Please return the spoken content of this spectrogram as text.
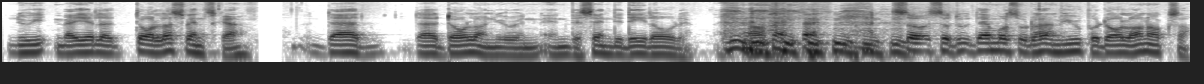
Nu vad gäller dollarsvenska, där, där är dollarn ju en, en väsentlig del av det. så så du, där måste du ha en view på dollarn också.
